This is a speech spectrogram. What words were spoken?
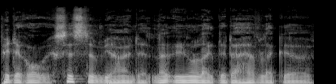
pedagogic system behind it. You know, like that. I have like a,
